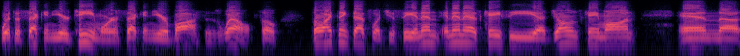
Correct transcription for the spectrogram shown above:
with a second year team or a second year boss as well. So so I think that's what you see. And then and then as Casey uh, Jones came on, and uh,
